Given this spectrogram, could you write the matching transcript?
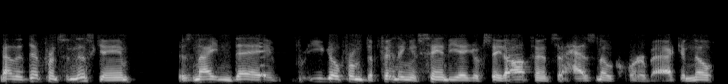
Now, the difference in this game is night and day. You go from defending a San Diego State offense that has no quarterback and no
